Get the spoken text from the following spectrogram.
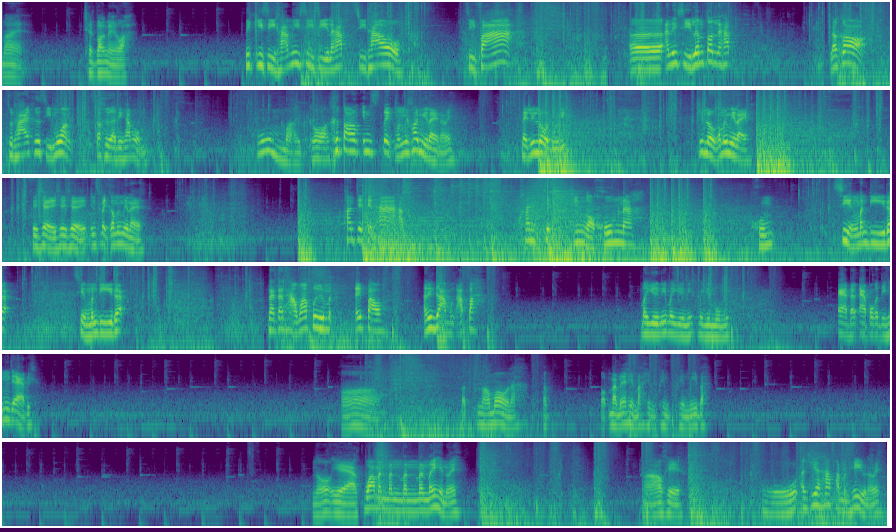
ไม่เช็ดว่าไงวะ มีกี่สีครับมีสี่สีนะครับ สีเทา สีฟ้า เอ่อ อันนี้สีเริ่มต้นนะครับ แล้วก็สุดท้ายคือสีม่วงก็คืออันนี้ครับผม โอ้ my god คือตอน inspect มันไม่ค่อยมีอะไรนะเว้ยไหนรีโหลดดูดิรีโหลดก็ไม่มีอะไร เฉยเฉยเฉยเฉย inspect ก็ไม่มีอะไร พันเจ็ดเจ็ดห้าครับพันเจ็ดจริงเหรอคุ้มนะ คุ้ม เสียงมันดีด้วย เสียงมันดีด้วยแต่จะถามว่าปืนมันไอ้เปา อันนี้ดาบมึงอัพปะมายืนนี่มายืนนี่มายืนมุมนี้แอบแบบแอบปกติที่มึงจะแอบดิอ๋อ normal นะ แบบนี้เห็นปะเห็นเห็นเห็นมีดปะโนเย่ว่ามันมันมันมันไม่เห็นไหมอ่าโอเคโอ้โหไอ้เหี้ยห้าพันมันเท่อยู่นะเว้ย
